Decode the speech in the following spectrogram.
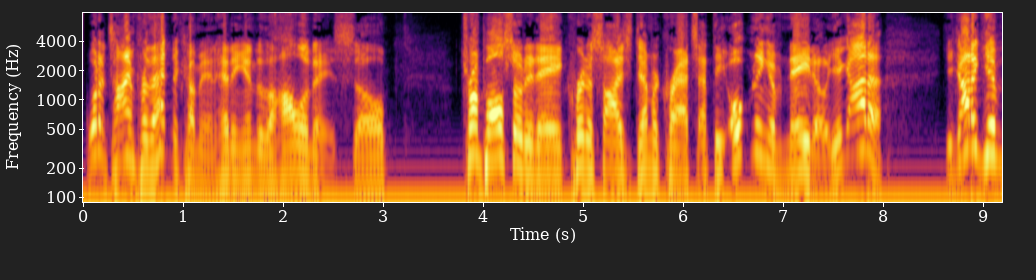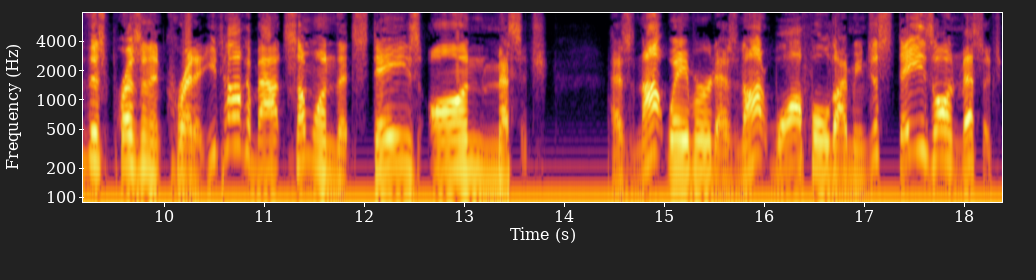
What a time for that to come in heading into the holidays. So Trump also today criticized Democrats at the opening of NATO. You gotta you gotta give this president credit. You talk about someone that stays on message, has not wavered, has not waffled. I mean, just stays on message.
